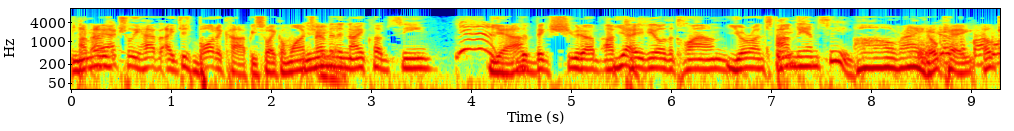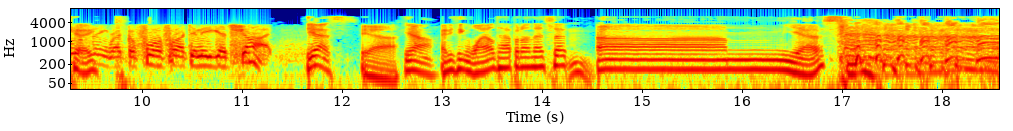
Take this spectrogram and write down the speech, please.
You I, mean, I actually have, I just bought a copy so I can watch it. you remember it the nightclub scene? Yeah. Yeah. The big shoot up, Octavio the clown. You're on stage? I'm the MC. Oh, right. He does Okay. the Okay. Thing right before fucking he gets shot. Yes. Yeah. Yeah. Anything wild happen on that set? Um. Yes.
